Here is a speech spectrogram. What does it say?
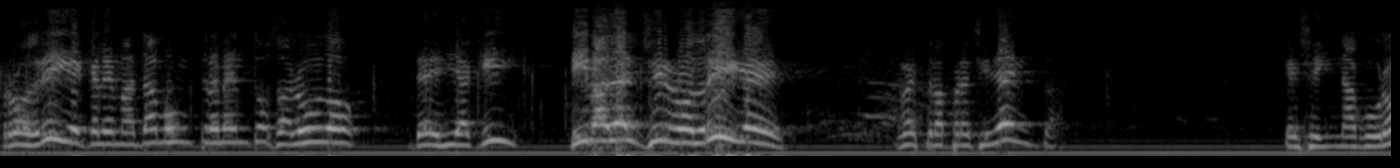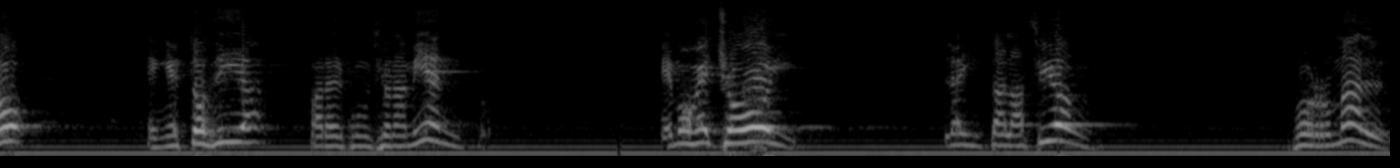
Rodríguez, que le mandamos un tremendo saludo desde aquí. ¡Viva Delcy Rodríguez! Nuestra presidenta, que se inauguró en estos días para el funcionamiento. Hemos hecho hoy la instalación formal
